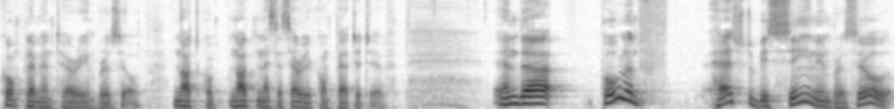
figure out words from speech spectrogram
complementary in Brazil, not, not necessarily competitive. And uh, Poland has to be seen in Brazil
